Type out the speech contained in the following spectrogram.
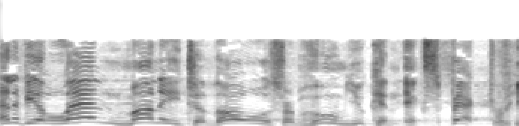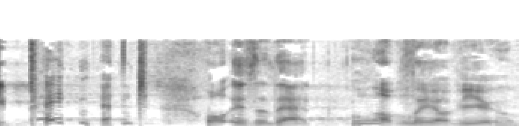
And if you lend money to those from whom you can expect repayment, well, isn't that lovely of you?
